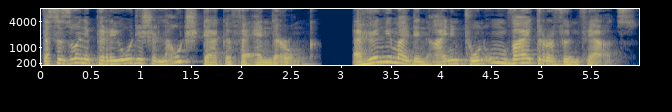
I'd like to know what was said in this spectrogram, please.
Das ist so eine periodische Lautstärkeveränderung. Erhöhen wir mal den einen Ton um weitere 5 Hertz.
